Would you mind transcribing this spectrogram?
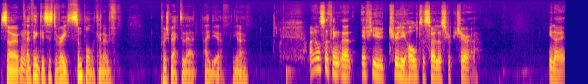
So I think it's just a very simple kind of pushback to that idea, you know. I also think that if you truly hold to sola scriptura, you know,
